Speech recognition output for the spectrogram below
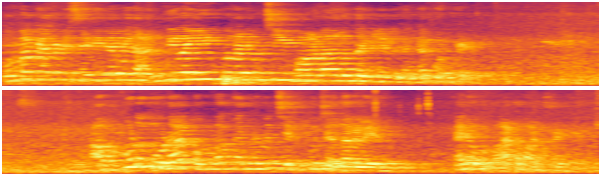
కుంభకర్ణుడి శరీరం మీద అన్ని వైపుల నుంచి బాణాలు తగిలే విధంగా కొట్టాడు. అప్పుడు కూడా కుంభకర్ణుడు చెప్పు చెదరలేదు. కానీ ఒక మాట మాట్లాడాడు.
